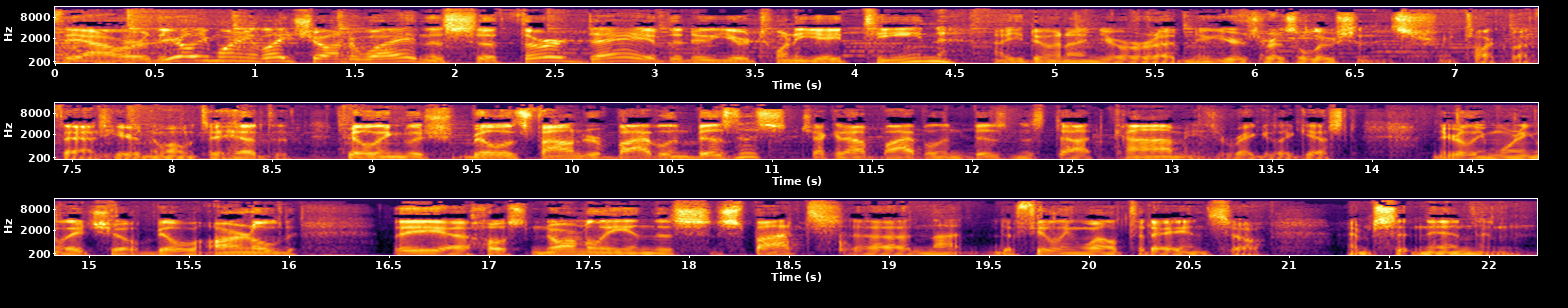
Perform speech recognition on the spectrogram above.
Past the hour. The early morning late show underway, in this uh, third day of the new year 2018. How you doing on your uh, New Year's resolutions? We're going to talk about that here in the moments ahead. Bill English. Bill is founder of Bible and Business. Check it out, bibleandbusiness.com. He's a regular guest on the early morning late show. Bill Arnold, the uh, host normally in this spot, uh, not feeling well today, and so I'm sitting in and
